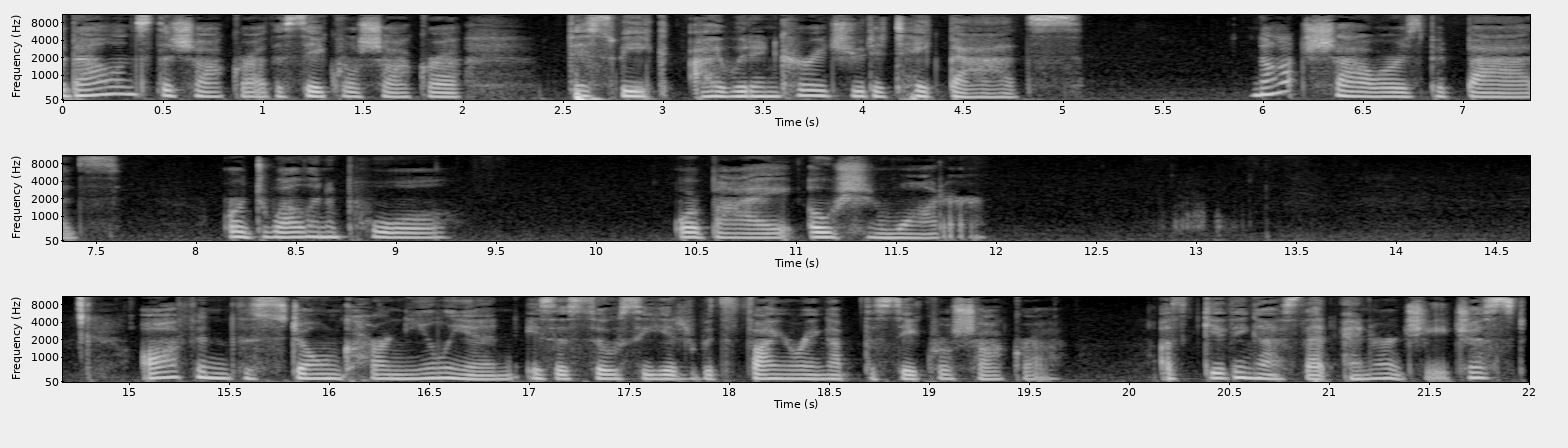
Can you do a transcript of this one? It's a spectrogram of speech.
To balance the chakra, the sacral chakra, this week I would encourage you to take baths. Not showers, but baths or dwell in a pool or by ocean water. Often the stone carnelian is associated with firing up the sacral chakra, of giving us that energy. Just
